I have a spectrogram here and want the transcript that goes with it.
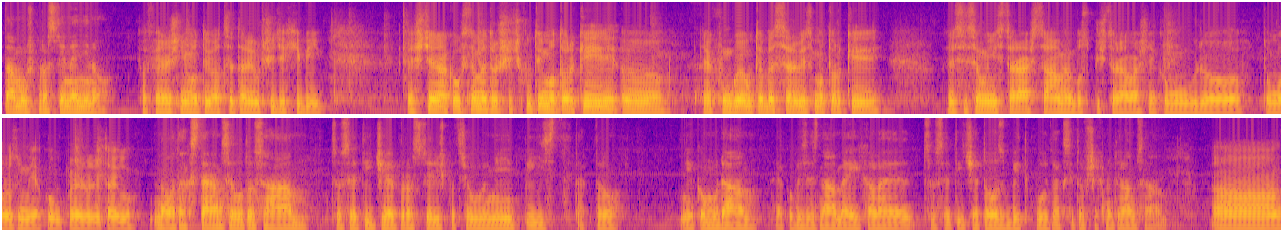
tam už prostě není. No. Ta finanční motivace tady určitě chybí. Ještě nakousneme trošičku ty motorky. Eh, jak funguje u tebe servis motorky? Jestli se o ní staráš sám, nebo spíš to dáváš někomu, kdo tomu rozumí jako úplně do detailu? No, tak starám se o to sám. Co se týče prostě, když potřebuji vyměnit píst, tak to někomu dám, jakoby ze známých, ale co se týče toho zbytku, tak si to všechno dělám sám. A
